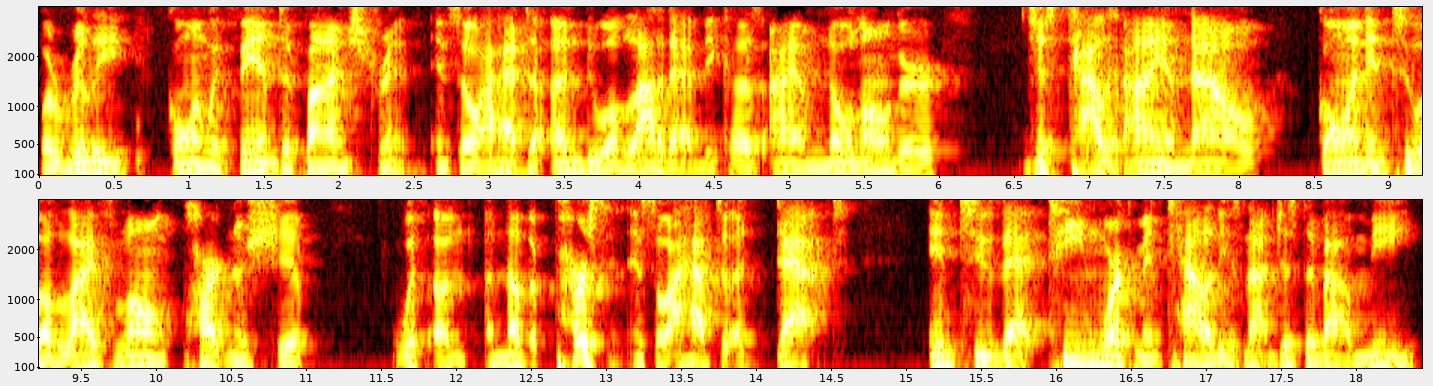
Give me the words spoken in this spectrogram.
but really going within to find strength. And so I had to undo a lot of that because I am no longer just Talaat. I am now going into a lifelong partnership with a, another person. And so I have to adapt into that teamwork mentality. It's not just about me,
